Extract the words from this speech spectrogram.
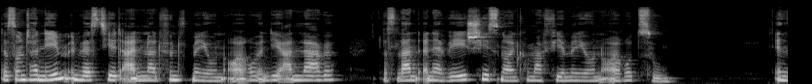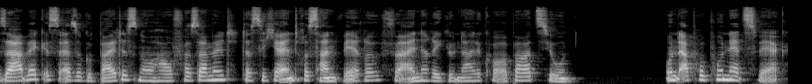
Das Unternehmen investiert 105 Millionen Euro in die Anlage, das Land NRW schießt 9,4 Millionen Euro zu. In Saarbeck ist also geballtes Know-how versammelt, das sicher interessant wäre für eine regionale Kooperation. Und apropos Netzwerk,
